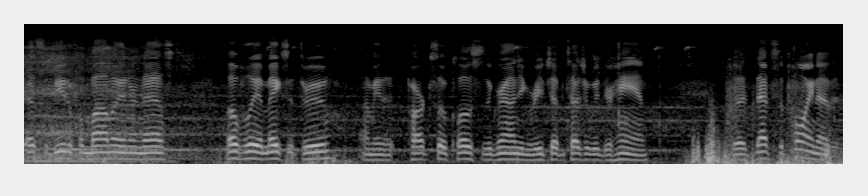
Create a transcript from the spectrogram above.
that's the beautiful mama in her nest hopefully it makes it through I mean it parks so close to the ground you can reach up and touch it with your hand But that's the point of it.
